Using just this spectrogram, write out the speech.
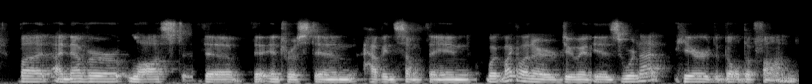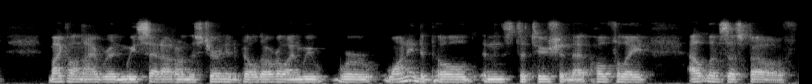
but I never lost the the interest in having something. What Michael and I are doing is we're not here to build a fund. Michael and I, when we set out on this journey to build Overline, we were wanting to build an institution that hopefully outlives us both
